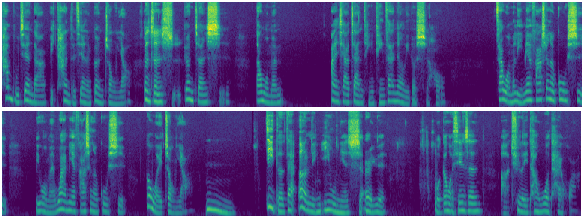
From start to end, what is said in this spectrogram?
看不见的比看得见的更重要，更真实，更真实。当我们按下暂停，停在那里的时候，在我们里面发生的故事，比我们外面发生的故事更为重要。嗯，记得在二零一五年十二月，我跟我先生啊去了一趟渥太华。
